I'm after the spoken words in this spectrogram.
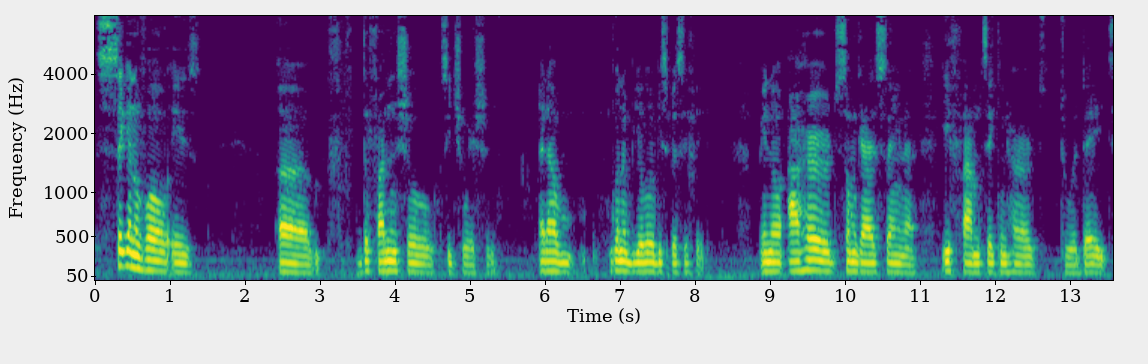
second of all is uh, the financial situation, and I'm gonna be a little bit specific. You know, I heard some guys saying that if I'm taking her to a date,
